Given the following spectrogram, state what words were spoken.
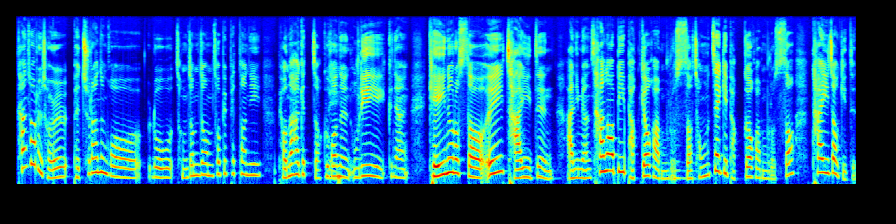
탄소를 절 배출하는 거로 점점점 소비 패턴이 변화하겠죠. 그거는 우리 그냥 개인으로서의 자의든 아니면 산업이 바뀌어감으로써 정책이 바뀌어감으로써 타의적이든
